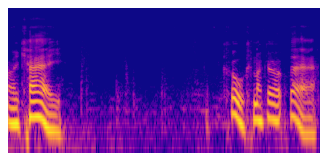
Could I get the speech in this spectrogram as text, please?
Okay. Cool, can I go up there?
